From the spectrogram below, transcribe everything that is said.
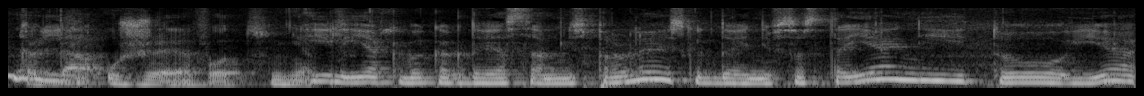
ну, когда или, уже вот нет. Или якобы, когда я сам не справляюсь, когда я не в состоянии, то я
